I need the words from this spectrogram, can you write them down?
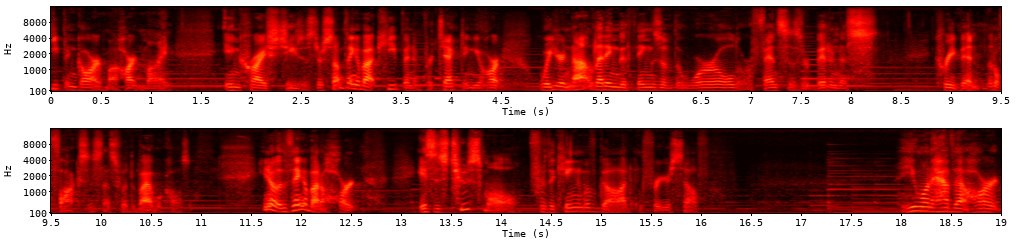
Keep and guard my heart and mind in Christ Jesus. There's something about keeping and protecting your heart where you're not letting the things of the world or offenses or bitterness creep in. Little foxes, that's what the Bible calls them. You know, the thing about a heart is it's too small for the kingdom of God and for yourself. You want to have that heart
